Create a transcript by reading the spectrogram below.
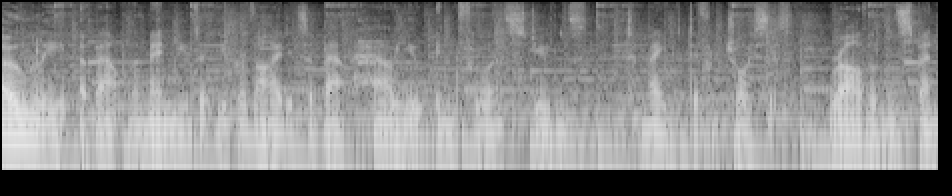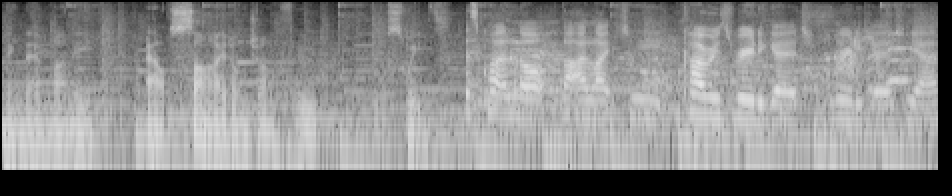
only about the menu that you provide, it's about how you influence students to make different choices, rather than spending their money outside on junk food sweets. There's quite a lot that I like to eat. Curry's really good, really good, yeah.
